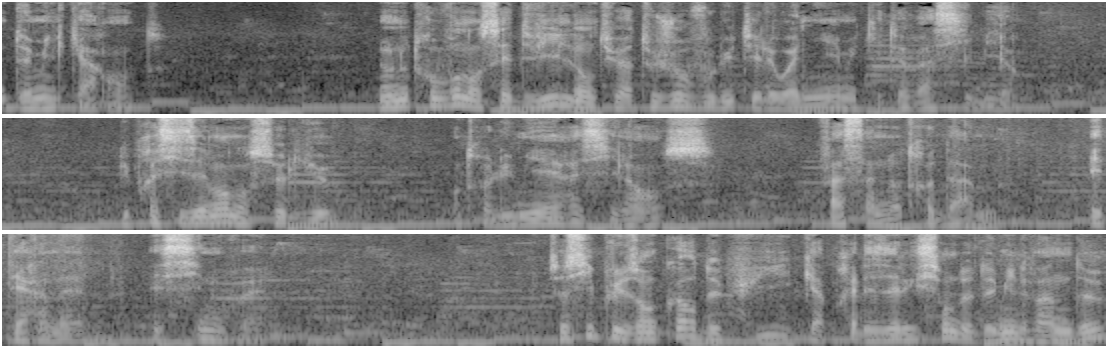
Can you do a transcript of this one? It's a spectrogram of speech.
2040. Nous nous trouvons dans cette ville dont tu as toujours voulu t'éloigner mais qui te va si bien. Plus précisément dans ce lieu, entre lumière et silence, face à Notre-Dame, éternelle et si nouvelle. Ceci plus encore depuis qu'après les élections de 2022,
